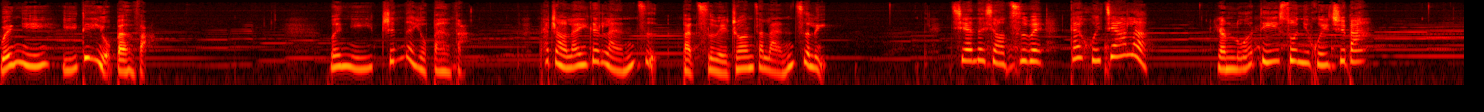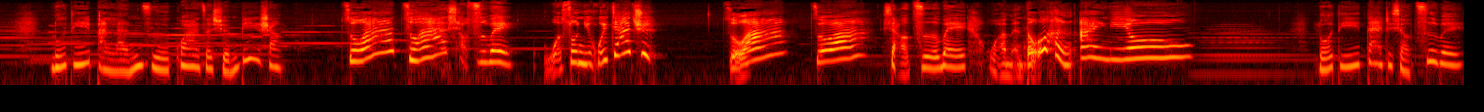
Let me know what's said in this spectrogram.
温尼一定有办法。”温妮真的有办法，他找来一个篮子，把刺猬装在篮子里。亲爱的小刺猬，该回家了，让罗迪送你回去吧。罗迪把篮子挂在悬臂上，走啊走啊，小刺猬，我送你回家去。走啊走啊，小刺猬，我们都很爱你哟。罗迪带着小刺猬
